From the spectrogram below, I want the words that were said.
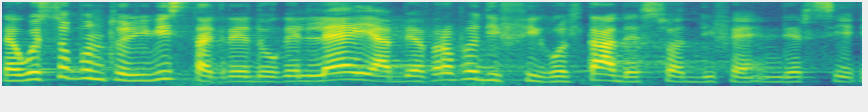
da questo punto di vista credo che lei abbia proprio difficoltà adesso a difendersi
